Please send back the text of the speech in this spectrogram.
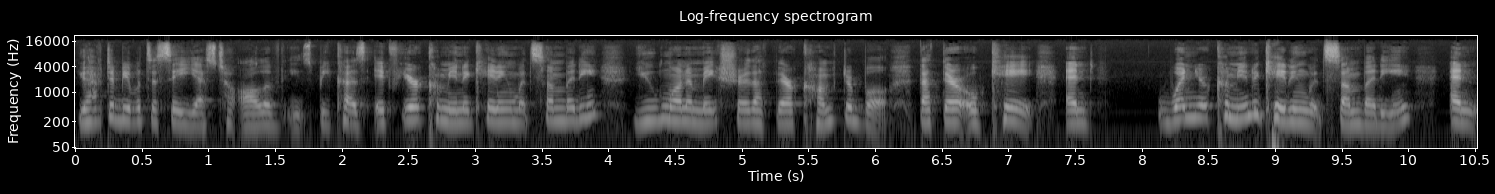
you have to be able to say yes to all of these because if you're communicating with somebody, you want to make sure that they're comfortable, that they're okay. And when you're communicating with somebody and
